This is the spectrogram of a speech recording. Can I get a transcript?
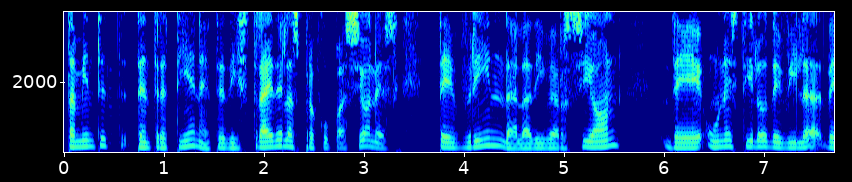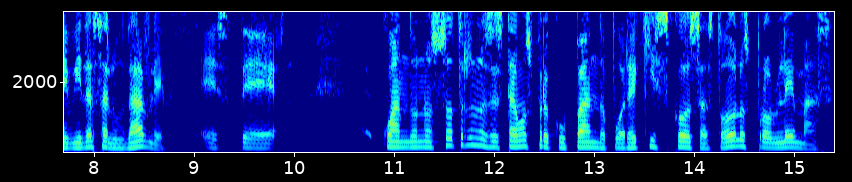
también te, te, entretiene, te distrae de las preocupaciones, te brinda la diversión de un estilo de vida, de vida saludable. Este, cuando nosotros nos estamos preocupando por X cosas, todos los problemas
